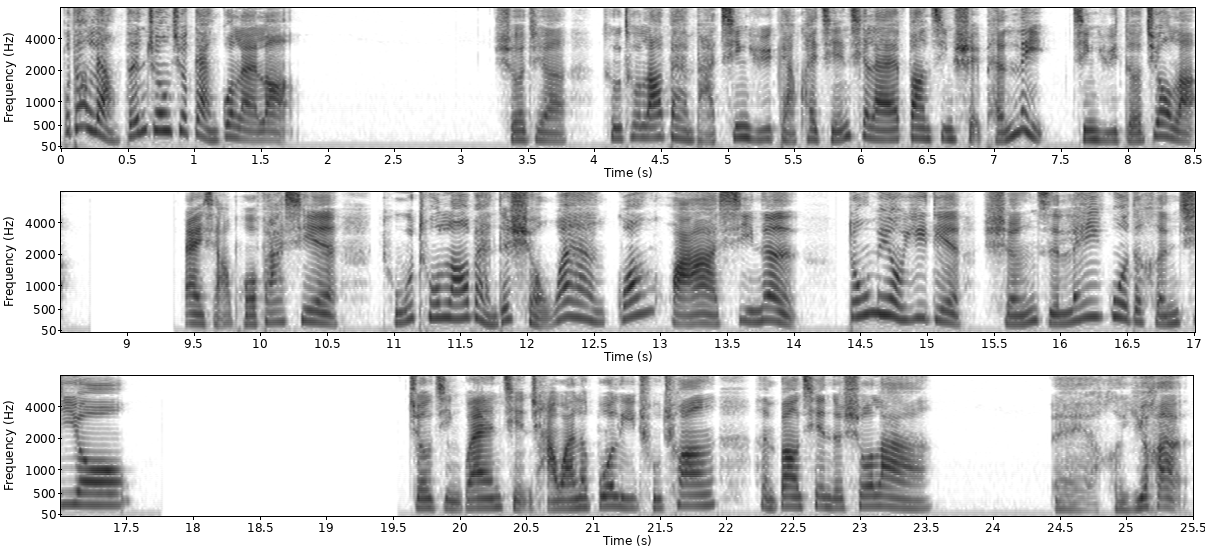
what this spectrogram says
不到两分钟就赶过来了。”说着，图图老板把金鱼赶快捡起来放进水盆里，金鱼得救了。艾小坡发现秃秃老板的手腕光滑细嫩，都没有一点绳子勒过的痕迹哦。周警官检查完了玻璃橱窗，很抱歉的说啦：“哎，很遗憾，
